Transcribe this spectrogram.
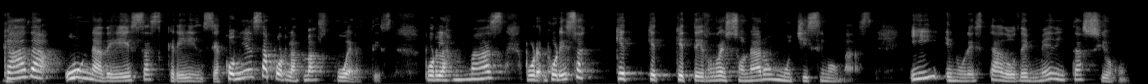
cada una de esas creencias. Comienza por las más fuertes, por las más, por, esas que, que, te resonaron muchísimo más. Y en un estado de meditación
